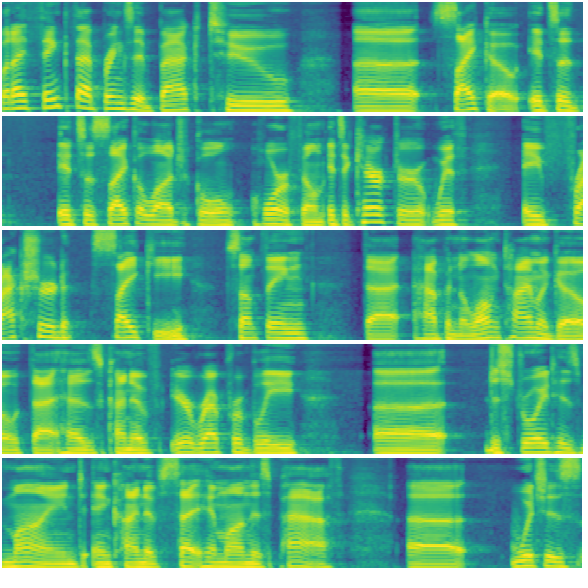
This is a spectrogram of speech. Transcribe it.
But I think that brings it back to uh, Psycho. It's a it's a psychological horror film. It's a character with a fractured psyche, something that happened a long time ago that has kind of irreparably uh, destroyed his mind and kind of set him on this path, uh, which is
